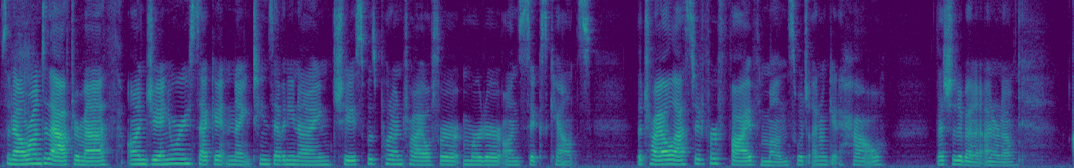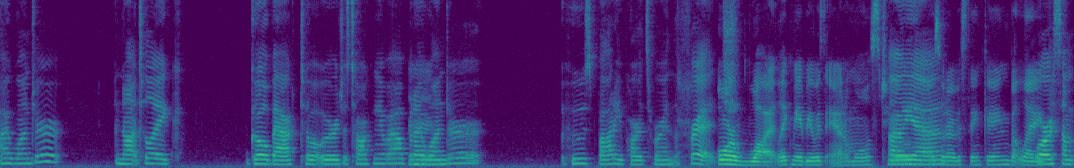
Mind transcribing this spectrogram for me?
So now we're on to the aftermath. On January 2nd, 1979, Chase was put on trial for murder on six counts. The trial lasted for five months, which I don't get how. That should have been. I don't know. I wonder not to like go back to what we were just talking about, but I Mhm. wonder whose body parts were in the fridge. Or what? Like maybe it was animals too. Oh, yeah. that's what I was thinking. But like. or some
